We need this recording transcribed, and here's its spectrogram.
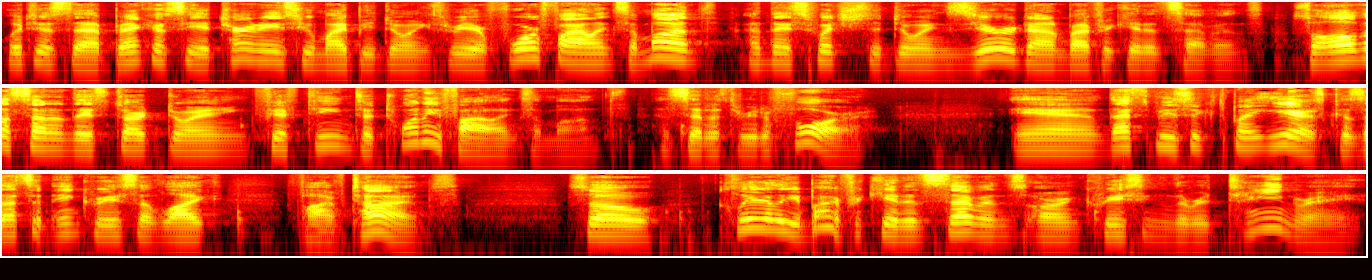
which is that bankruptcy attorneys who might be doing three or four filings a month and they switch to doing zero down bifurcated sevens. So all of a sudden they start doing 15 to 20 filings a month instead of three to four. And that's music to my ears because that's an increase of like five times. So clearly, bifurcated sevens are increasing the retain rate.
